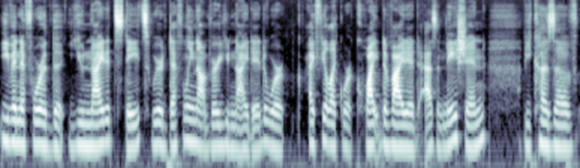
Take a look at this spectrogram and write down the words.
Even if we're the United States, we're definitely not very united. We're I feel like we're quite divided as a nation because of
